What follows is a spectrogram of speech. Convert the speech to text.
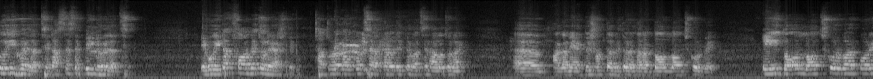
তৈরি হয়ে যাচ্ছে, এটা আস্তে আস্তে বিল্ড হয়ে যাচ্ছে। এবং এটা ফর্মে চলে আসবে। ছাত্ররা দল করছে, আপনারা দেখতে পাচ্ছেন আলোচনায়। আগামী এক দুই সপ্তাহের ভিতরে তারা দল লঞ্চ করবে। এই দল লঞ্চ করবার পরে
